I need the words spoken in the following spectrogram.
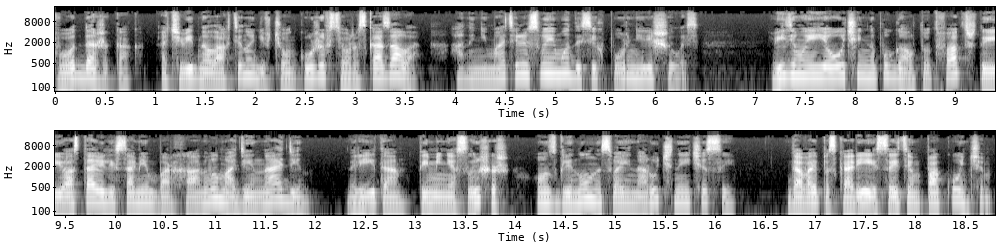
Вот даже как. Очевидно, Лахтину девчонка уже все рассказала, а нанимателю своему до сих пор не решилась. Видимо, ее очень напугал тот факт, что ее оставили самим Бархановым один на один. «Рита, ты меня слышишь?» Он взглянул на свои наручные часы. «Давай поскорее с этим покончим».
